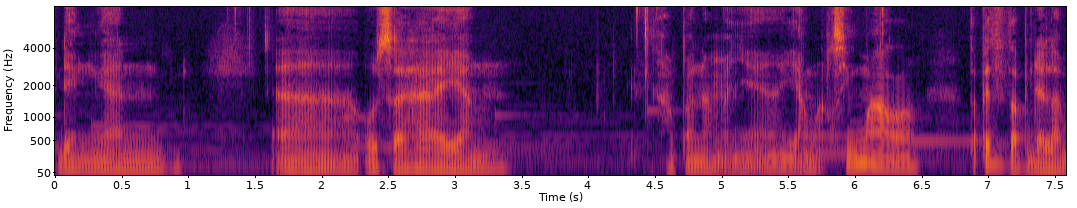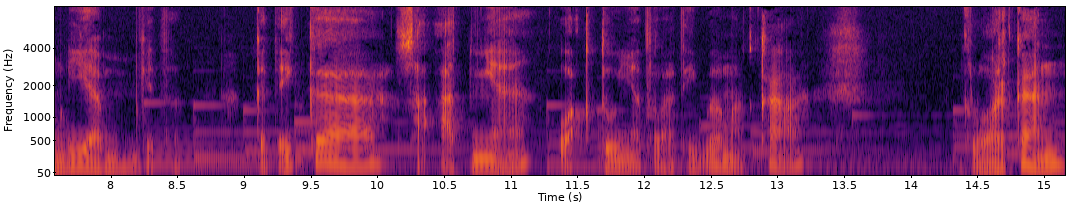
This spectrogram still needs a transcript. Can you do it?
dengan uh, usaha yang apa namanya, yang maksimal, tapi tetap dalam diam gitu. Ketika saatnya, waktunya telah tiba, maka keluarkan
